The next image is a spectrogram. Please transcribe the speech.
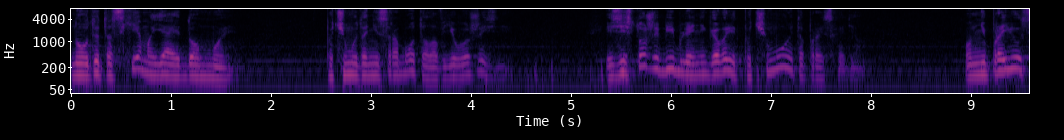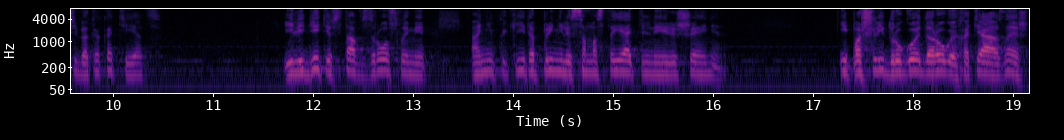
Но вот эта схема «я и дом мой» почему-то не сработала в его жизни. И здесь тоже Библия не говорит, почему это происходило. Он не проявил себя как отец. Или дети, став взрослыми, они какие-то приняли самостоятельные решения. И пошли другой дорогой, хотя, знаешь,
